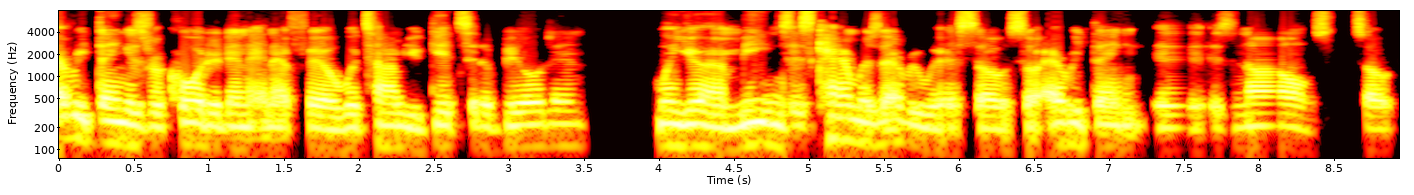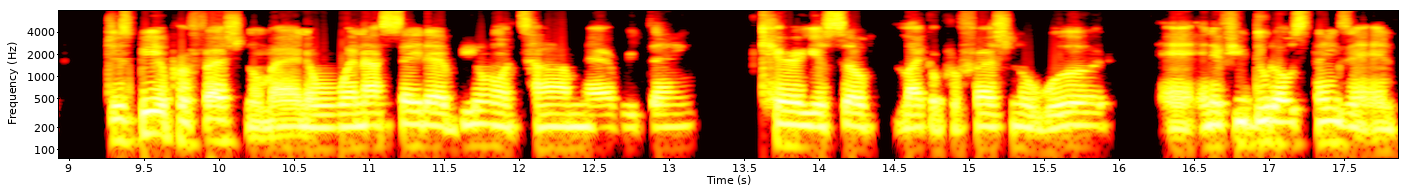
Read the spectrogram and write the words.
everything is recorded in the NFL. What time you get to the building, when you're in meetings, there's cameras everywhere. So so everything is, is known. So just be a professional, man. And when I say that, be on time to everything. Carry yourself like a professional would. And, and if you do those things and, and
